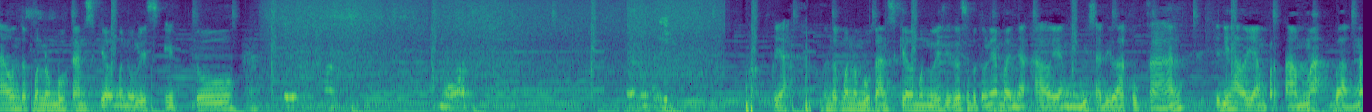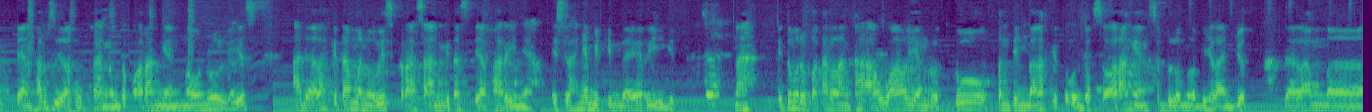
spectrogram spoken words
Nah, untuk menumbuhkan skill menulis itu Ya, untuk menumbuhkan skill menulis itu sebetulnya banyak hal yang bisa dilakukan. Jadi hal yang pertama banget yang harus dilakukan untuk orang yang mau nulis adalah kita menulis perasaan kita setiap harinya. Istilahnya bikin diary gitu. Nah, itu merupakan langkah awal yang menurutku penting banget gitu untuk seorang yang sebelum lebih lanjut dalam uh,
